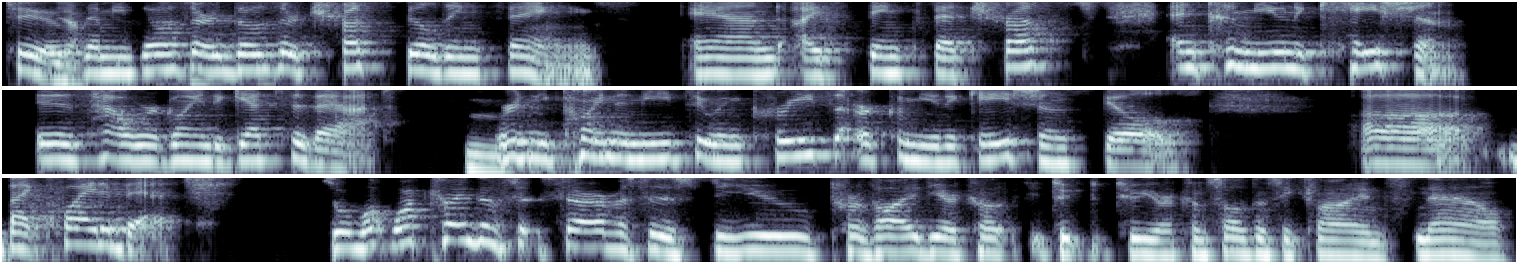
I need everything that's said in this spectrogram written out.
too. Yeah. I mean, those are those are trust building things, and I think that trust and communication is how we're going to get to that. Hmm. We're going to need to increase our communication skills uh, by quite a bit So, what, what kind of services do you provide your to, to your consultancy clients now,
